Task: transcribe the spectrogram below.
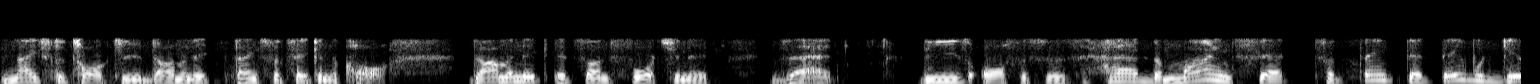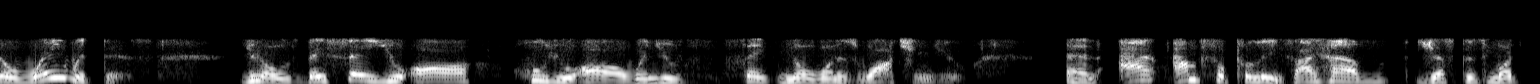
Nice to talk to you, Dominic. Thanks for taking the call. Dominic, it's unfortunate that these officers had the mindset to think that they would get away with this. You know, they say you are who you are when you think no one is watching you. And I, I'm for police. I have just as much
